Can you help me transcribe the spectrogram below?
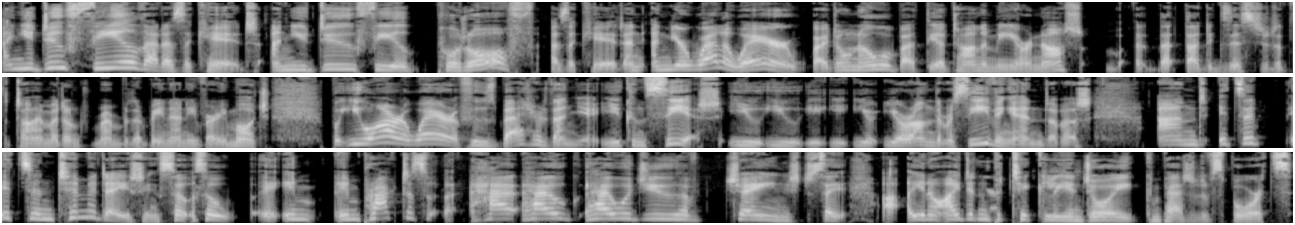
and you do feel that as a kid and you do feel put off as a kid. And, and you're well aware, I don't know about the autonomy or not that, that existed at the time. I don't remember there being any very much, but you are aware of who's better than you. You can see it. You, you, you you're on the receiving end of it, and it's a it's intimidating. So so in in practice, how how how would you have changed? Say, uh, you know, I didn't particularly enjoy competitive sports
